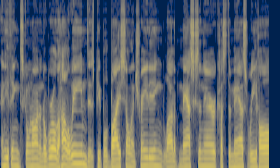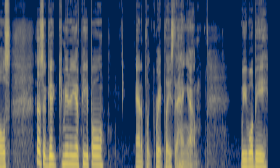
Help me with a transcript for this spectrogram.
anything that's going on in the world of Halloween. There's people buy, selling, and trading, a lot of masks in there, custom masks, rehauls. That's a good community of people and a great place to hang out. We will be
